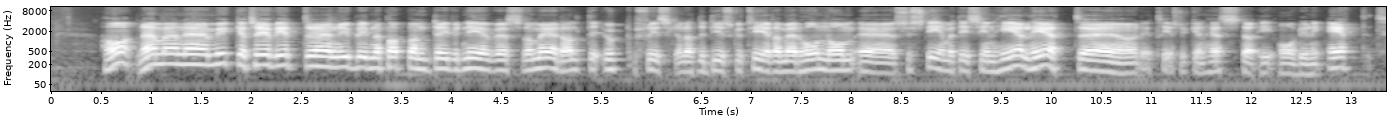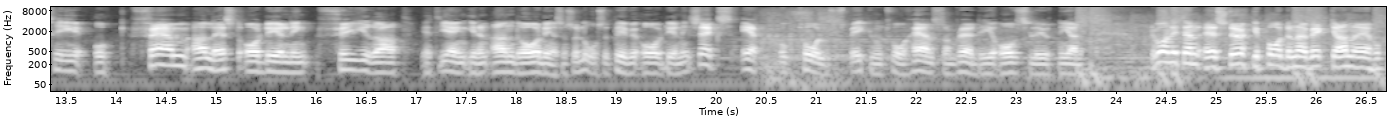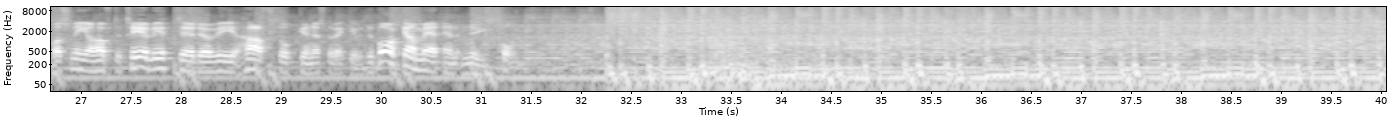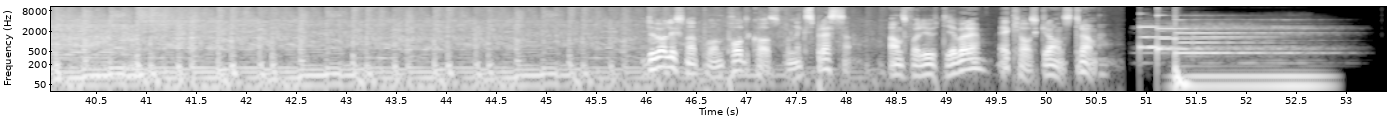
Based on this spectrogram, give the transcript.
Ja, nej men eh, mycket trevligt. Eh, nyblivna pappan David Neves var med. Alltid uppfriskande att diskutera med honom. Eh, systemet i sin helhet. Det är tre stycken hästar i avdelning 1, 3 och 5. Alla hästar avdelning 4. Ett gäng i den andra avdelningen. Sen så låset blir vi avdelning 6, 1 och 12. Spik nummer 2, Hanson Bread i avslutningen. Det var en liten eh, stökig podd den här veckan. Jag hoppas ni har haft det trevligt. Eh, det har vi haft och nästa vecka är vi tillbaka med en ny podd. Du har lyssnat på en podcast från Expressen. Ansvarig utgivare är Klas Granström.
